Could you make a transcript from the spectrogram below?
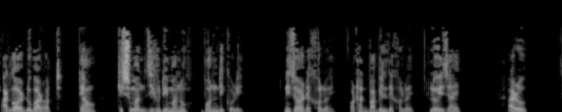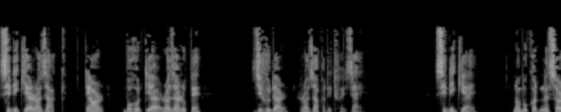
আগৰ দুবাৰত তেওঁ কিছুমান যিহুদী মানুহ বন্দী কৰি নিজৰ দেশলৈ অৰ্থাৎ বাবিল দেশলৈ লৈ যায় আৰু চিডিকিয়া ৰজাক তেওঁৰ বহুতীয়া ৰজাৰূপে জিহুদাৰ ৰজা পাতি থৈ যায়। চিডিকিয়াই নবুখতনেশ্বৰ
